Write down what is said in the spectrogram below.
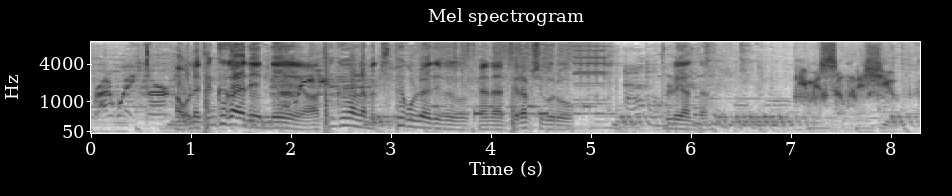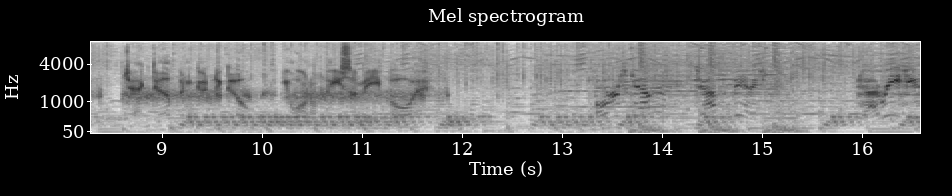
Right away, sir. 아, 원래 탱크 가야 되는데, 아, 탱크 가려면 투팩 올려야 돼서, 그냥 난 드랍식으로 플레이한다. Give me something to shoot. Jacked up and good to go. You want a piece of me, boy? Orders, Captain. Job finished. I read you.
